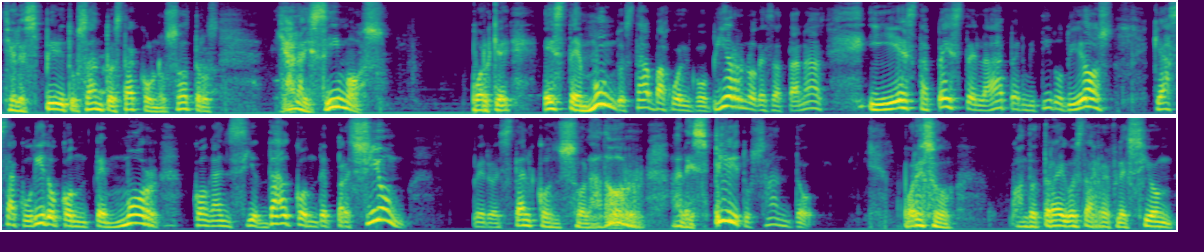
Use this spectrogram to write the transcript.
que el Espíritu Santo está con nosotros. Ya la hicimos. Porque este mundo está bajo el gobierno de Satanás y esta peste la ha permitido Dios, que ha sacudido con temor, con ansiedad, con depresión pero está el consolador, al Espíritu Santo. Por eso, cuando traigo esta reflexión,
